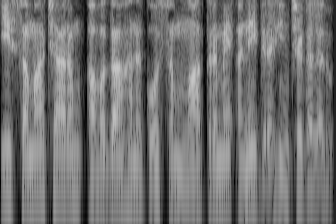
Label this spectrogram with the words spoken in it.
ఈ సమాచారం అవగాహన కోసం మాత్రమే అని గ్రహించగలరు.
